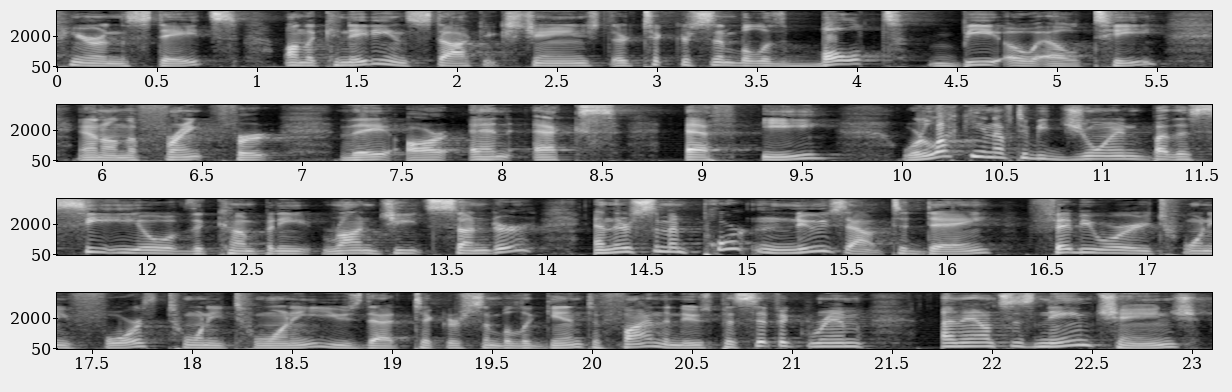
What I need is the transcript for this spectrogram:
here in the States. On the Canadian Stock Exchange, their ticker symbol is BOLT, B O L T. And on the Frankfurt, they are NXFE. We're lucky enough to be joined by the CEO of the company, Ranjit Sunder, and there's some important news out today, February 24th, 2020. Use that ticker symbol again to find the news. Pacific Rim announces name change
